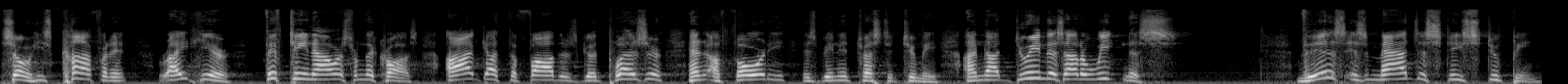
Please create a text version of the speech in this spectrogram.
So he's confident right here, 15 hours from the cross. I've got the Father's good pleasure and authority is being entrusted to me. I'm not doing this out of weakness. This is majesty stooping.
